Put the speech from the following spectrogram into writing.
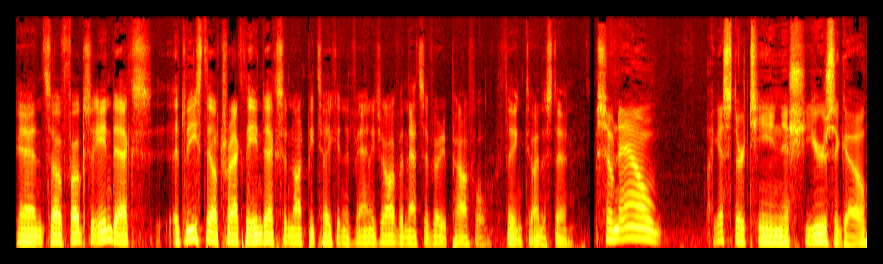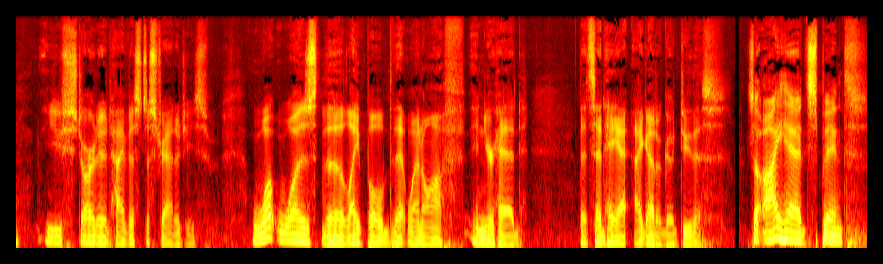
And so, folks who index, at least they'll track the index and not be taken advantage of. And that's a very powerful thing to understand. So, now, I guess 13 ish years ago, you started HighVista Strategies. What was the light bulb that went off in your head that said, hey, I, I got to go do this? So, I had spent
